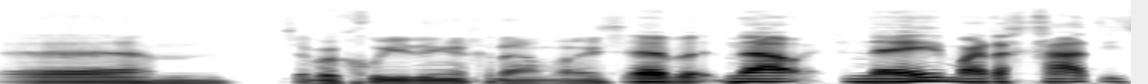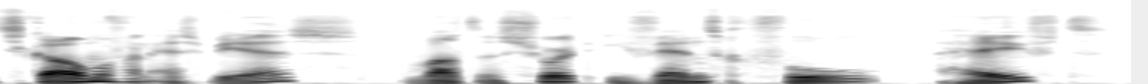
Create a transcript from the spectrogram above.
Ehm, Ze hebben ook goede dingen gedaan bij. ze hebben, nou nee, maar er gaat iets komen van SBS wat een soort eventgevoel heeft.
